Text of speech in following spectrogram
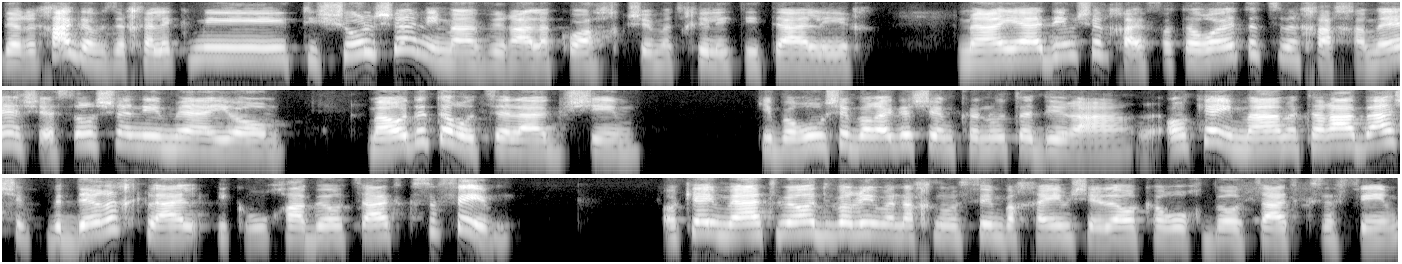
דרך אגב, זה חלק מתישול שאני מעבירה לקוח כשמתחיל איתי תהליך. מה היעדים שלך, איפה אתה רואה את עצמך, חמש, עשר שנים מהיום, מה עוד אתה רוצה להגשים? כי ברור שברגע שהם קנו את הדירה, אוקיי, מה המטרה הבאה, שבדרך כלל היא כרוכה בהוצאת כספים. אוקיי, מעט מאוד דברים אנחנו עושים בחיים שלא כרוך בהוצאת כספים,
